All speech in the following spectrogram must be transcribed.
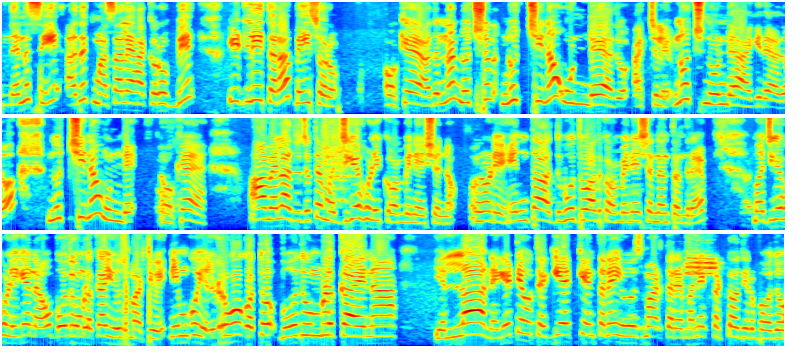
ನೆನೆಸಿ ಅದಕ್ಕೆ ಮಸಾಲೆ ಹಾಕಿ ರುಬ್ಬಿ ಇಡ್ಲಿ ಥರ ಬೇಯಿಸೋರು. ಓಕೆ ಅದನ್ನ ನುಚ್ಚ, ನುಚ್ಚಿನ ಉಂಡೆ ಅದು. ಆ್ಯಕ್ಚುಲಿ ನುಚ್ಚಿನ ಉಂಡೆ ಆಗಿದೆ ಅದು. ನುಚ್ಚಿನ ಉಂಡೆ. ಓಕೆ ಆಮೇಲೆ ಅದ್ರ ಜೊತೆ ಮಜ್ಜಿಗೆ ಹುಳಿ ಕಾಂಬಿನೇಷನ್ನು ನೋಡಿ ಎಂಥ ಅದ್ಭುತವಾದ ಕಾಂಬಿನೇಷನ್ ಅಂತಂದರೆ, ಮಜ್ಜಿಗೆ ಹುಳಿಗೆ ನಾವು ಬೂದುಗುಂಬಳಕಾಯಿ ಯೂಸ್ ಮಾಡ್ತೀವಿ. ನಿಮಗೂ ಎಲ್ರಿಗೂ ಗೊತ್ತು ಬೂದುಗುಂಬಳಕಾಯಿನ ಎಲ್ಲ ನೆಗೆಟಿವ್ ತೆಗಿಯೋಕ್ಕೆ ಅಂತಲೇ ಯೂಸ್ ಮಾಡ್ತಾರೆ. ಮನೆ ಕಟ್ಟೋದಿರ್ಬೋದು,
